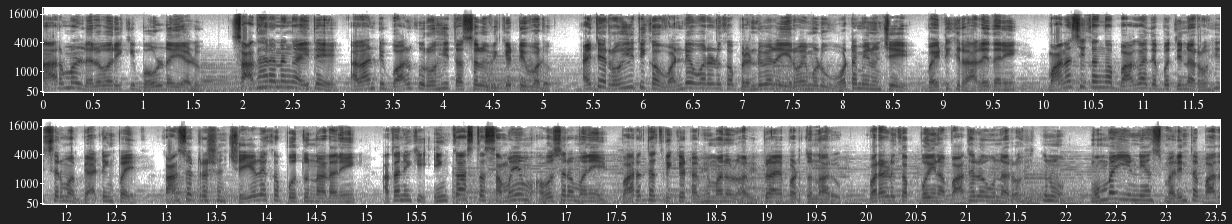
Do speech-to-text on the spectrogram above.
నార్మల్ డెలివరీకి బౌల్డ్ అయ్యాడు. సాధారణంగా అయితే అలాంటి బాల్కు రోహిత్ అస్సలు వికెట్ ఇవ్వడు. అయితే రోహిత్ ఇక వన్డే వరల్డ్ కప్ రెండు వేల ఇరవై మూడు ఓటమి నుంచి బయటికి రాలేదని మానసికంగా బాగా దెబ్బతిన్న రోహిత్ శర్మ బ్యాటింగ్పై కాన్సన్ట్రేషన్ చేయలేకపోతున్నాడని అతనికి ఇంకాస్త సమయం అవసరమని భారత క్రికెట్ అభిమానులు అభిప్రాయపడుతున్నారు. వరల్డ్ కప్ పోయిన బాధలో ఉన్న రోహిత్ను ముంబై ఇండియన్స్ మరింత బాధ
